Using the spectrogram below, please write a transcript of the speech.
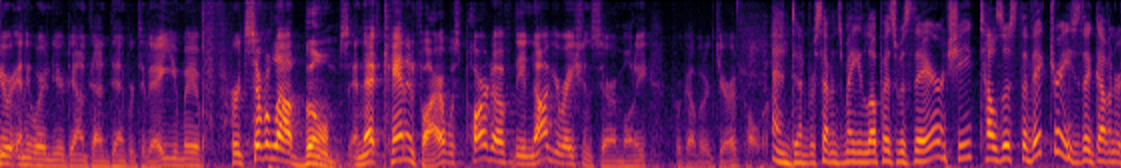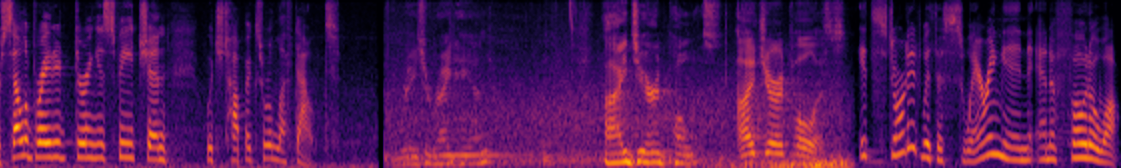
you're anywhere near downtown Denver today, you may have heard several loud booms, and that cannon fire was part of the inauguration ceremony for Governor Jared Polis. And Denver 7's Megan Lopez was there, and she tells us the victories the governor celebrated during his speech and which topics were left out. Raise your right hand. I, Jared Polis, I, Jared Polis. It started with a swearing in and a photo op.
